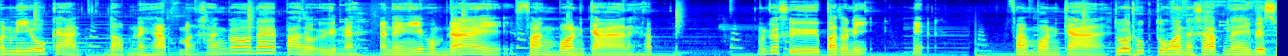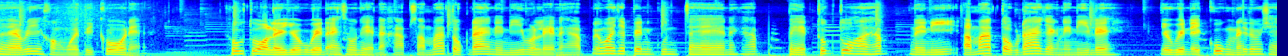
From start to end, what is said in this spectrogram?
มันมีโอกาสดรอปนะครับ บางครั้งก็ได้ปลาตัวอื่นนะ อันอย่างนี้ผมได้ฟังบอลกานะครับ มันก็คือปลาตัวนี้ เนี่ย ฟังบอลกา ตัวทุกตัวนะครับใน Best r a r y ของ Vertigo เนี่ย ทุกตัวเลยยกเว้นไอโซเนตนะครับสามารถตกได้ในนี้หมดเลยนะครับไม่ว่าจะเป็นกุญแจนะครับเป็ดทุกตัวครับในนี้สามารถตกได้จากในนี้เลยยกเว้นไอ้กุ้งนะที่ต้องใช้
